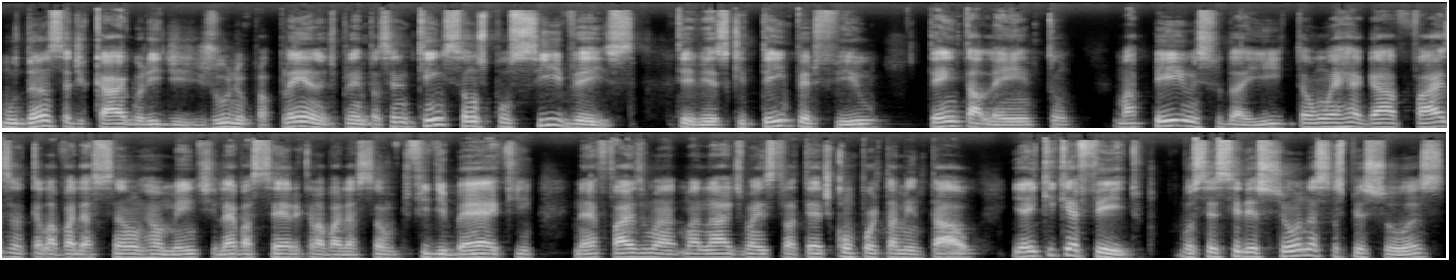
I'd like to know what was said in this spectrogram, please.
mudança de cargo ali de júnior para pleno, de pleno para sênior, quem são os possíveis TVs que têm perfil, têm talento, mapeiam isso daí, então o RH faz aquela avaliação, realmente leva a sério aquela avaliação de feedback, né? faz uma, uma análise mais estratégica comportamental, e aí o que, que é feito? Você seleciona essas pessoas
